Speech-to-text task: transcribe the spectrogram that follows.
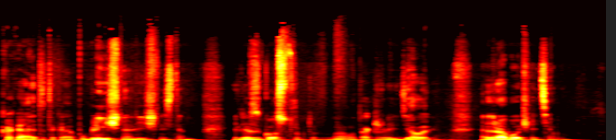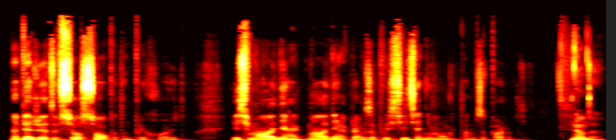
какая-то такая публичная личность там, или с госструктур, мы вот так же и делали. Это рабочая тема. Но опять же, это все с опытом приходит. Если молодняк, молодняк прям запустить, они могут там запороть. Ну да,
